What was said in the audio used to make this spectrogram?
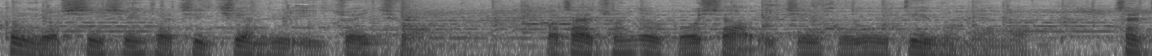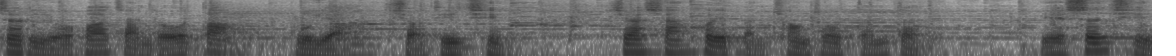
更有信心地去建立与追求。我在春日国小已经服务第五年了，在这里我发展柔道、古谣、小提琴、家乡绘本创作等等，也申请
